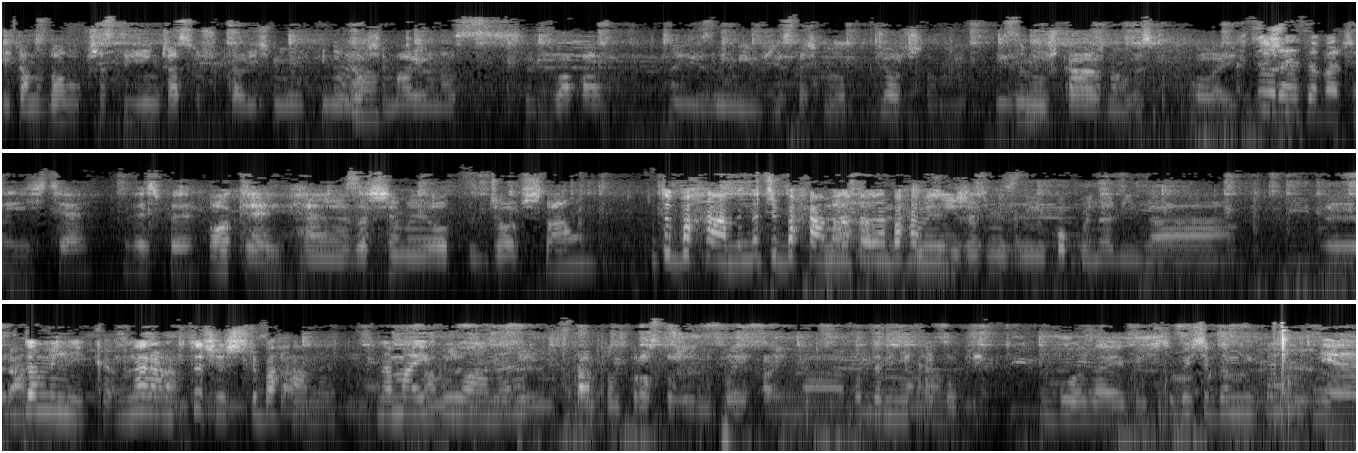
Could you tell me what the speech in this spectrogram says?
I tam znowu przez tydzień czasu szukaliśmy łódki. No No. właśnie, Mario nas złapał. No i z nimi już jesteśmy od Georgetown. nie? I z nimi już każdą wyspę po kolei. Które zobaczyliście wyspy? Okej, e, zaczniemy od Georgetown. No to Bahamy, znaczy Bahamy, no to na Bahamy... Później żeśmy z nimi popłynęli na. Dominikę, na Ramki, Ramki. też jeszcze Bahamy. Na Maiguanę. tam żeśmy- Stamtąd prosto, żeśmy pojechali na. Republic. Było zajebiście. Byliście w Dominikanie? Nie.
